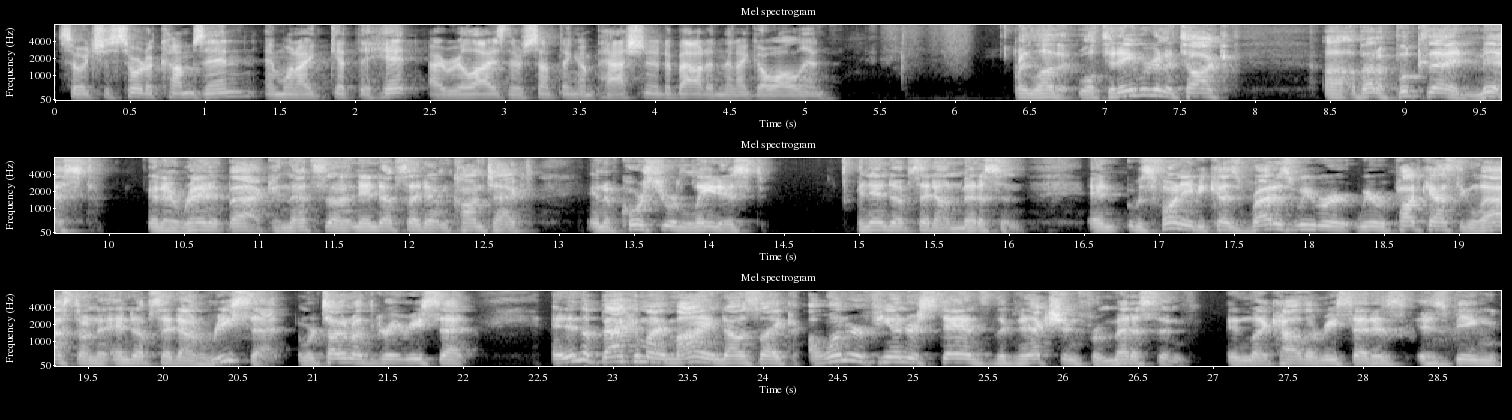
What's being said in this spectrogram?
So it just sort of comes in. And when I get the hit, I realize there's something I'm passionate about and then I go all in. I love it. Well, today we're going to talk uh, about a book that I had missed and I ran it back, and that's uh, an End Upside Down Contact. And of course, your latest, an End Upside Down Medicine. And it was funny because right as we were we were podcasting last on the End Upside Down Reset, and we're talking about the Great Reset, and in the back of my mind, I was like, I wonder if he understands the connection from medicine and like how the reset is is being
